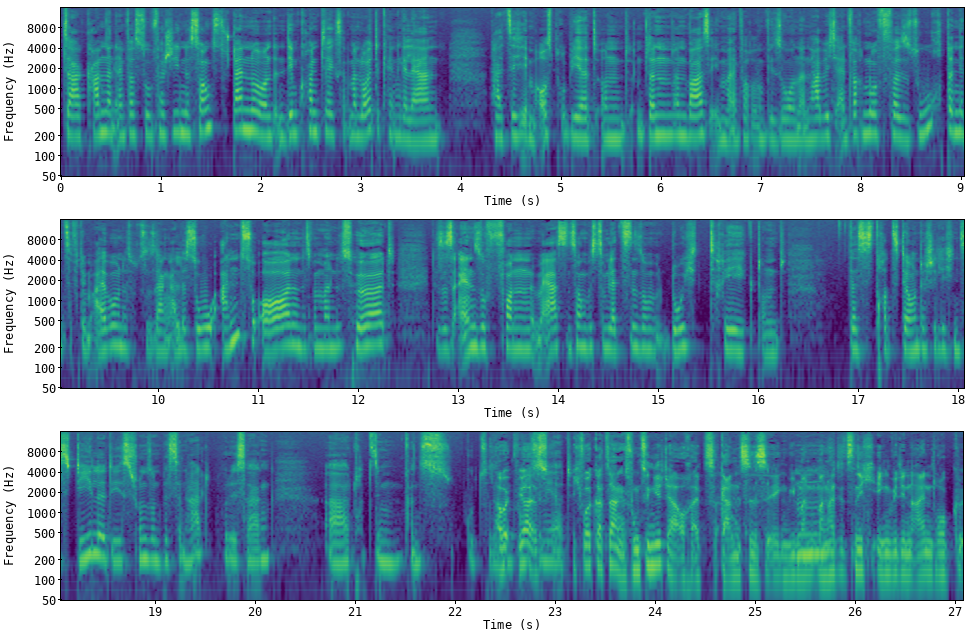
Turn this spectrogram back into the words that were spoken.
da kamen dann einfach so verschiedene Songs zustande und in dem Kontext hat man Leute kennengelernt, hat sich eben ausprobiert und dann, dann war es eben einfach irgendwie so. Und dann habe ich einfach nur versucht, dann jetzt auf dem Album das sozusagen alles so anzuordnen, dass wenn man das hört, dass es einen so von dem ersten Song bis zum letzten so durchträgt und das trotz der unterschiedlichen Stile, die es schon so ein bisschen hat, würde ich sagen, äh, trotzdem ganz gut zusammen Aber, funktioniert. Ja, es, ich wollte gerade sagen, es funktioniert ja auch als Ganzes irgendwie. Man, mhm. man hat jetzt nicht irgendwie den Eindruck,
